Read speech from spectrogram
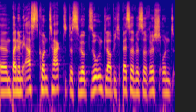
ähm, bei einem Erstkontakt, das wirkt so unglaublich besserwisserisch und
